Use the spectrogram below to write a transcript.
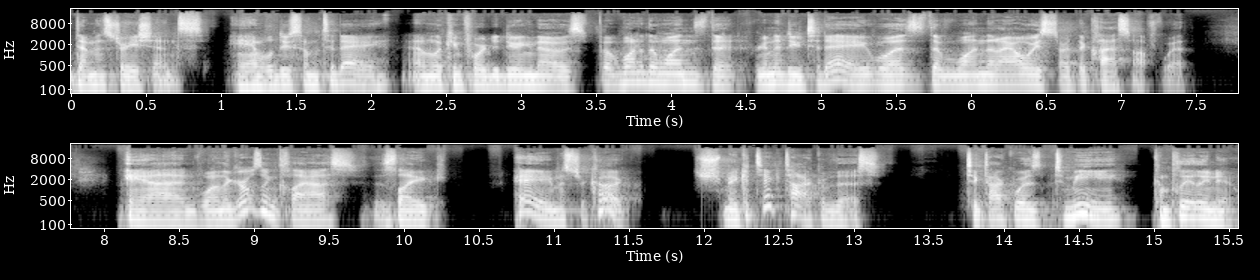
demonstrations, and we'll do some today. I'm looking forward to doing those. But one of the ones that we're going to do today was the one that I always start the class off with. And one of the girls in class is like, Hey, Mr. Cook, should make a TikTok of this. TikTok was to me completely new.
